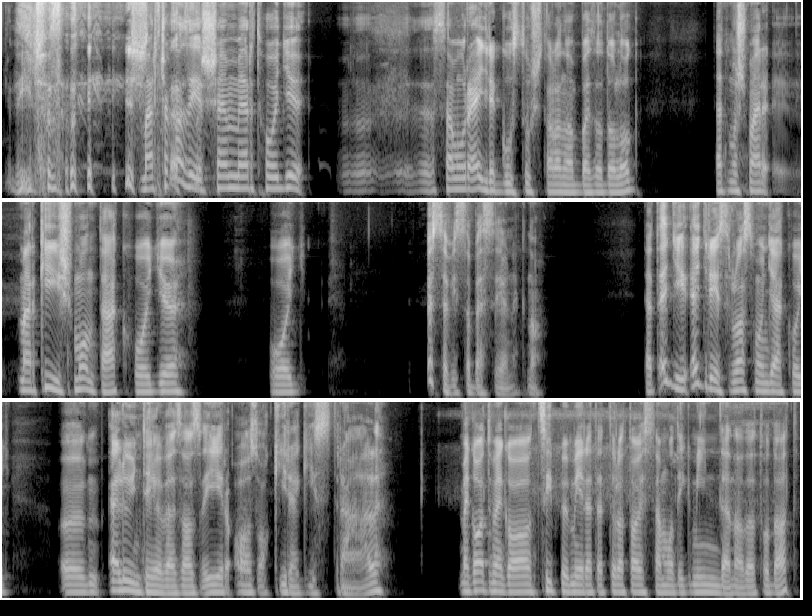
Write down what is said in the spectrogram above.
Nincs az az Isten. Már csak azért sem, mert hogy számomra egyre guztustalanabb ez a dolog. Tehát most már, már ki is mondták, hogy, hogy össze-vissza beszélnek, na. Tehát egy, egy részről azt mondják, hogy előnyt élvez az ér az, aki regisztrál, meg ad meg a cipőméretettől a tajszámodig minden adatodat.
